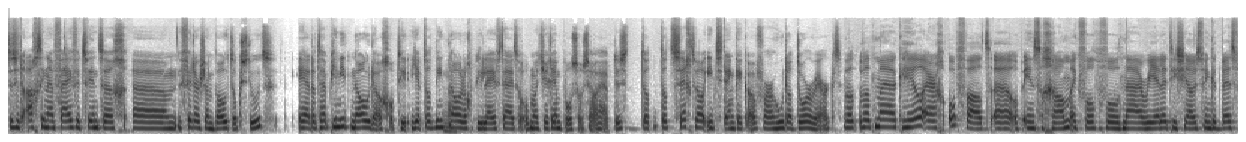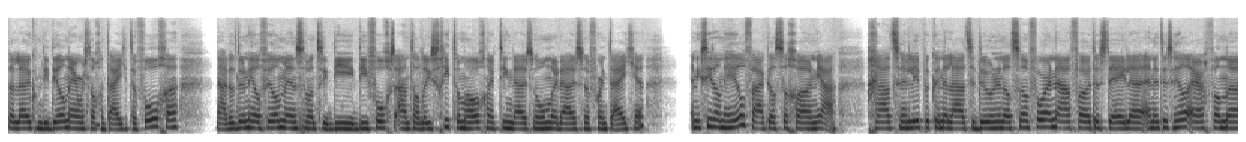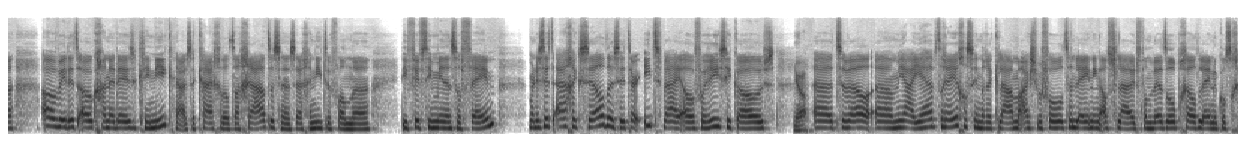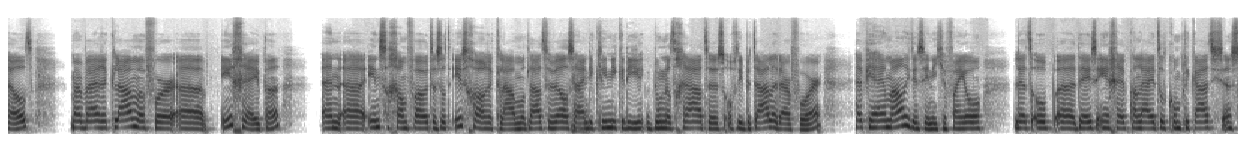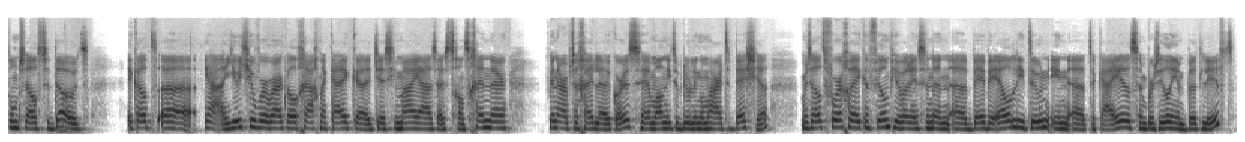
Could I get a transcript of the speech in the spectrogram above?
tussen de 18 en 25 um, fillers en botox doet, ja, dat heb je niet nodig. Op die, je hebt dat niet nee. nodig op die leeftijd, omdat je rimpels of zo hebt. Dus dat, dat zegt wel iets, denk ik, over hoe dat doorwerkt. Wat, wat mij ook heel erg opvalt uh, op Instagram. Ik volg bijvoorbeeld naar reality shows. Vind ik het best wel leuk om die deelnemers nog een tijdje te volgen. Nou, dat doen heel veel mensen, want die, die, die volgersaantallen die schieten omhoog naar tienduizenden, honderdduizenden voor een tijdje. En ik zie dan heel vaak dat ze gewoon, ja, gratis hun lippen kunnen laten doen. En dat ze dan voor- en na-foto's delen. En het is heel erg van, uh, oh, wil je dit ook? Ga naar deze kliniek. Nou, ze krijgen dat dan gratis en ze genieten van uh, die 15 minutes of fame. Maar er zit eigenlijk zelden zit er iets bij over risico's. Ja. Uh, terwijl um, ja, je hebt regels in de reclame. Als je bijvoorbeeld een lening afsluit van let op, geld lenen kost geld. Maar bij reclame voor ingrepen en uh, Instagram-foto's, dat is gewoon reclame. Want laten we wel zijn, die klinieken die doen dat gratis of die betalen daarvoor. Heb je helemaal niet een zinnetje van, joh, let op, uh, deze ingreep kan leiden tot complicaties en soms zelfs de dood. Ik had uh, ja, een YouTuber waar ik wel graag naar kijk, Jessie Maya, zij is transgender. Ik vind haar op zich heel leuk hoor. Het is helemaal niet de bedoeling om haar te bashen. Maar ze had vorige week een filmpje waarin ze een BBL liet doen in Turkije. Dat is een Brazilian butt lift.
